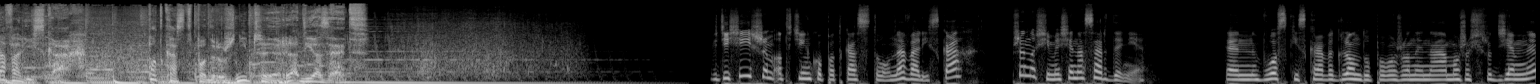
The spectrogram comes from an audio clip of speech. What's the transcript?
na walizkach. Podcast podróżniczy Radio Z. W dzisiejszym odcinku podcastu na walizkach przenosimy się na Sardynię. Ten włoski skrawek lądu położony na Morzu Śródziemnym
